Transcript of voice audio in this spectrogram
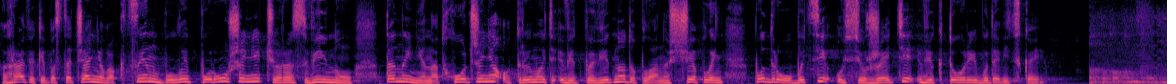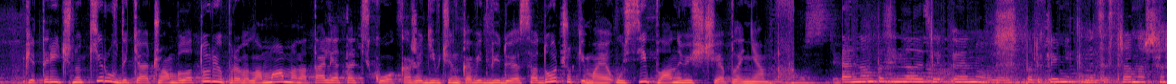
графіки постачання вакцин були порушені через війну. Та нині надходження отримують відповідно до плану щеплень. Подробиці у сюжеті Вікторії Будавіцької. П'ятирічну Кіру в дитячу амбулаторію привела мама Наталія Тацько. Каже, дівчинка відвідує садочок і має усі планові щеплення. Нам позвонили з, е, ну, з поліклініки медсестра наша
